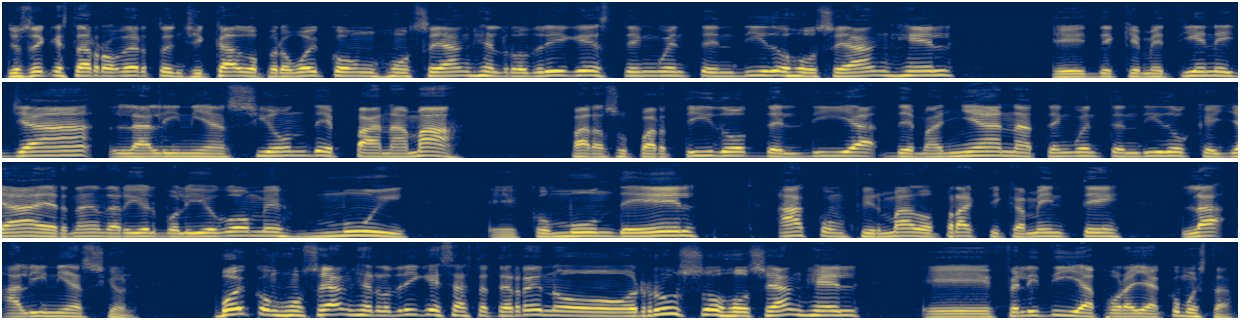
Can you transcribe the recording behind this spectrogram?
Yo sé que está Roberto en Chicago, pero voy con José Ángel Rodríguez. Tengo entendido, José Ángel, eh, de que me tiene ya la alineación de Panamá para su partido del día de mañana. Tengo entendido que ya Hernán Darío El Bolillo Gómez, muy eh, común de él, ha confirmado prácticamente la alineación. Voy con José Ángel Rodríguez hasta terreno ruso. José Ángel, eh, feliz día por allá. ¿Cómo está?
